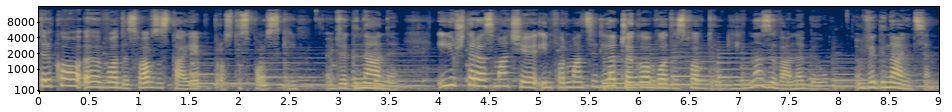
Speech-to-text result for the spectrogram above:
tylko Władysław zostaje po prostu z Polski wygnany. I już teraz macie informację, dlaczego Władysław II nazywany był wygnańcem.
